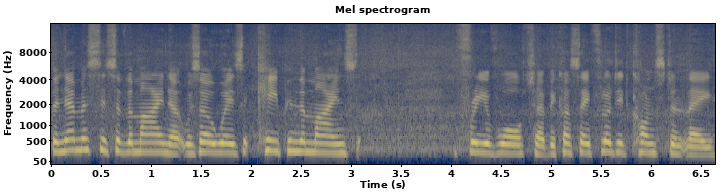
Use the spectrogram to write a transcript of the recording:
the nemesis of the miner was always keeping the mines free of water because they flooded constantly,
